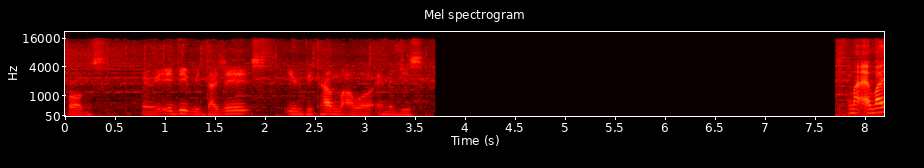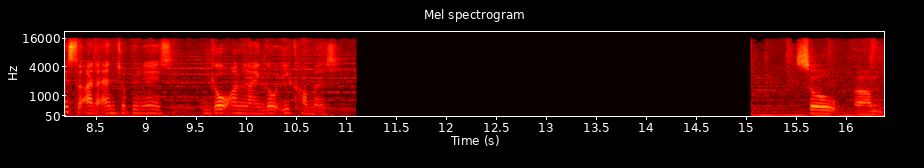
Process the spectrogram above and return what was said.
problems. When we eat it, we digest it, will become our energies. My advice to other entrepreneurs is go online, go e-commerce. So um,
